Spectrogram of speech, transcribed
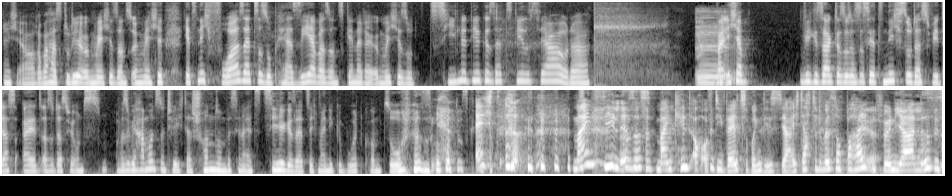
Ich auch. Aber hast du dir irgendwelche, sonst irgendwelche, jetzt nicht Vorsätze so per se, aber sonst generell irgendwelche so Ziele dir gesetzt dieses Jahr? Oder? Mm. Weil ich habe, wie gesagt, also das ist jetzt nicht so, dass wir das als, also dass wir uns, also wir haben uns natürlich das schon so ein bisschen als Ziel gesetzt. Ich meine, die Geburt kommt so oder so. Kann- Echt? mein Ziel ist es, mein Kind auch auf die Welt zu bringen dieses Jahr. Ich dachte, du willst noch behalten Ja. für ein Jahr, Liz.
